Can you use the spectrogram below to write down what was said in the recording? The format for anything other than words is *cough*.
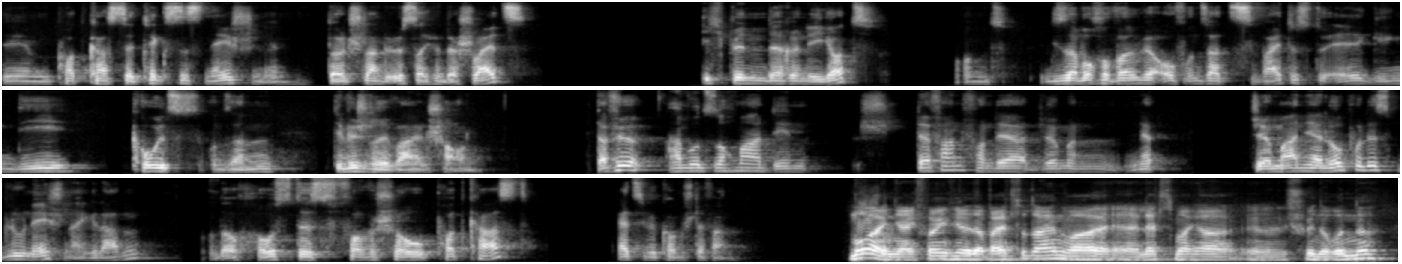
dem Podcast der Texans Nation in Deutschland, Österreich und der Schweiz. Ich bin der René J. und in dieser Woche wollen wir auf unser zweites Duell gegen die Colts, unseren Division-Rivalen, schauen. Dafür haben wir uns nochmal den Stefan von der German, ne, Germanialopolis Blue Nation eingeladen und auch Host des For the Show Podcast. Herzlich willkommen, Stefan. Moin, ja, ich freue mich wieder dabei zu sein. War äh, letztes Mal ja äh, schöne Runde.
